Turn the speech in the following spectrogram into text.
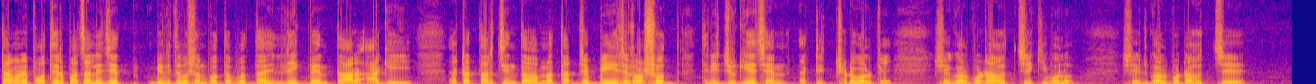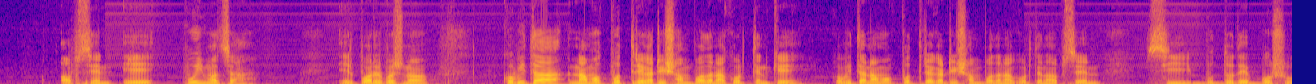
তার মানে পথের পাঁচালী যে বিভূতিভূষণ বন্দ্যোপাধ্যায় লিখবেন, তার আগেই একটা তার চিন্তাভাবনা, তার যে বীজ, রসদ তিনি জুগিয়েছেন একটি ছোট গল্পে। সেই গল্পটা হচ্ছে, কি বলো? সেই গল্পটা হচ্ছে অপশন এ, পুঁই মাচা। এর পরের প্রশ্ন, কবিতা নামক পত্রিকাটি সম্পাদনা করতেন কে? কবিতা নামক পত্রিকাটি সম্পাদনা করতেন অপশন সি বুদ্ধদেব বসু।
